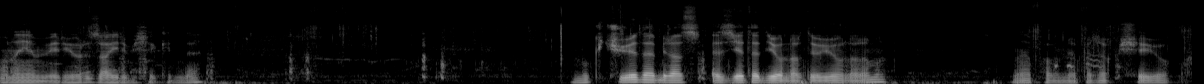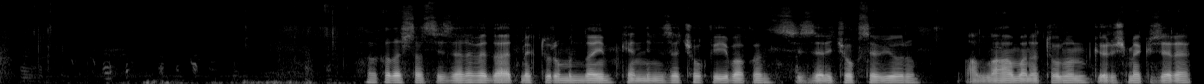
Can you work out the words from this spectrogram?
ona yem veriyoruz ayrı bir şekilde. Bu küçüğe de biraz eziyet ediyorlar, dövüyorlar ama ne yapalım yapacak bir şey yok. Arkadaşlar sizlere veda etmek durumundayım. Kendinize çok iyi bakın. Sizleri çok seviyorum. Allah'a emanet olun. Görüşmek üzere.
